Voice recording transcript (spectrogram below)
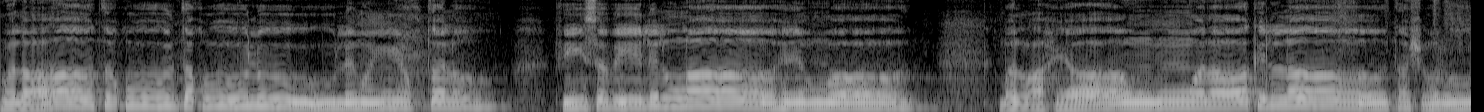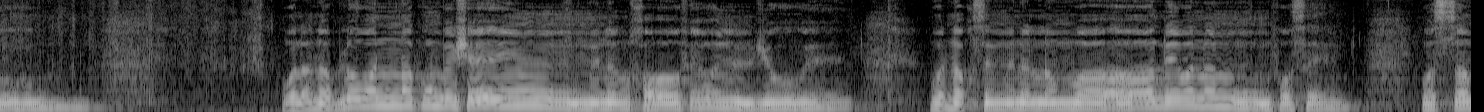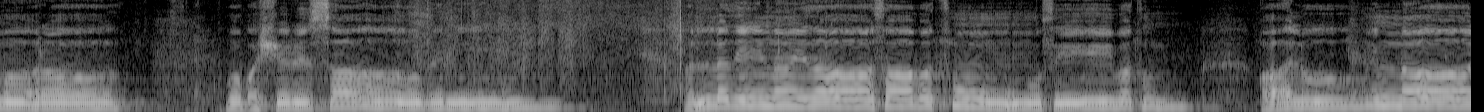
ولا تقول تقولوا لمن يقتل في سبيل الله أموات. بل أحياء ولكن لا تشعرون. ولنبلونكم بشيء من الخوف والجوع. ونقص من الأموال والأنفس. والثمرات وبشر الصابرين الذين إذا أصابتهم مصيبة قالوا إنا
